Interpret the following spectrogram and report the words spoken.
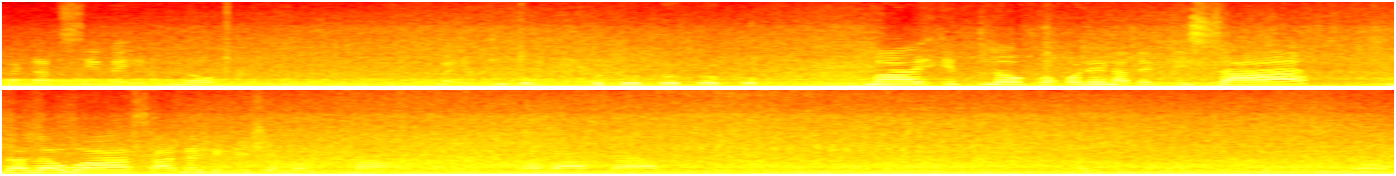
Ragazzi, may itlog. May itlog May itlog. Kukunin natin isa, dalawa. Sana hindi siya mag ma mabakap. Ayun, maraming itlog.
